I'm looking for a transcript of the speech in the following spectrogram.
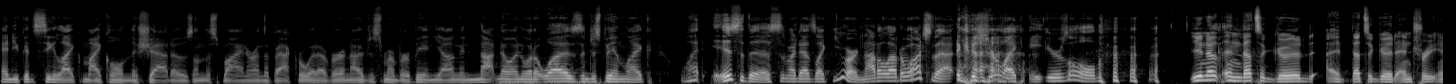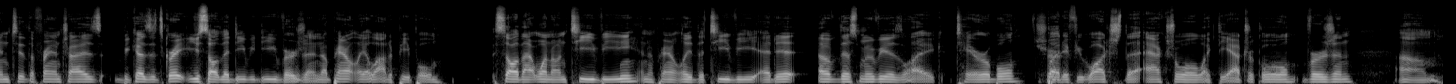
And you could see like Michael in the shadows on the spine or on the back or whatever. And I just remember being young and not knowing what it was and just being like, what is this? And my dad's like, you are not allowed to watch that because you're like eight years old. You know, and that's a good that's a good entry into the franchise because it's great. You saw the DVD version. Apparently, a lot of people saw that one on TV, and apparently, the TV edit of this movie is like terrible. Sure. But if you watch the actual like theatrical version, um,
